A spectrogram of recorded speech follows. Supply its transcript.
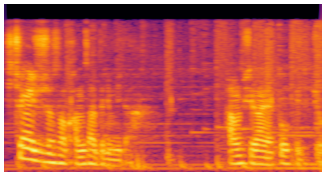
시청해주셔서 감사드립니다. 다음 시간에 또 뵙죠.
